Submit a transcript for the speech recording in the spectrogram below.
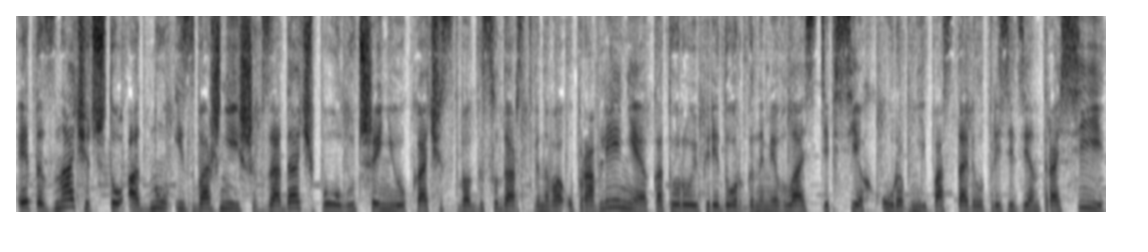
Это значит, что одну из важнейших задач по улучшению качества государственного управления, которую перед органами власти всех уровней поставил президент России,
